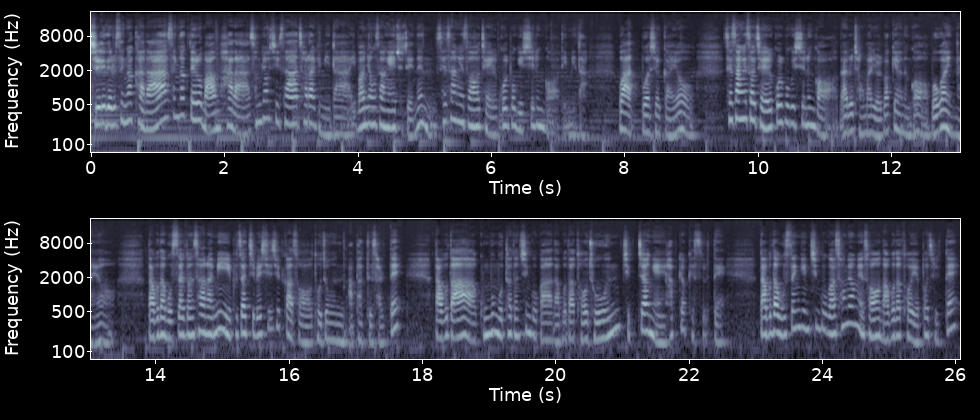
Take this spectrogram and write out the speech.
진리대로 생각하라, 생각대로 마음하라, 성경시사 철학입니다. 이번 영상의 주제는 세상에서 제일 꼴보기 싫은 것입니다. What, 무엇일까요? 세상에서 제일 꼴보기 싫은 거, 나를 정말 열받게 하는 거, 뭐가 있나요? 나보다 못 살던 사람이 부잣집에 시집가서 더 좋은 아파트 살 때? 나보다 공부 못하던 친구가 나보다 더 좋은 직장에 합격했을 때? 나보다 못생긴 친구가 성형해서 나보다 더 예뻐질 때?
